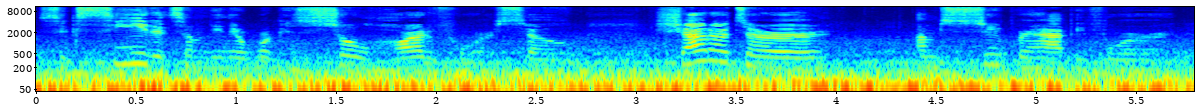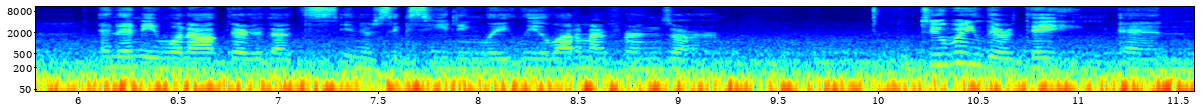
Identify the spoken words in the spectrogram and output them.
succeed at something they're working so hard for. So, shout out to her. I'm super happy for her and anyone out there that's, you know, succeeding lately. A lot of my friends are doing their thing, and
